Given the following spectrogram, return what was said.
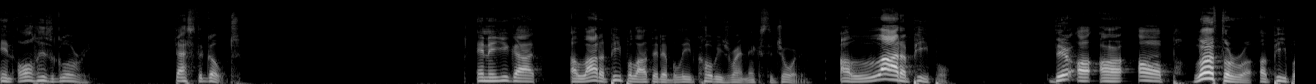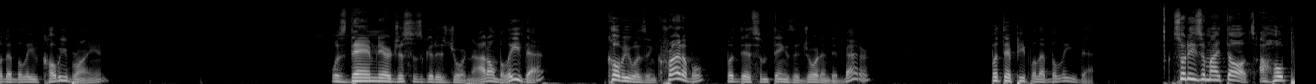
In all his glory. That's the GOAT. And then you got a lot of people out there that believe Kobe's right next to Jordan. A lot of people. There are, are a plethora of people that believe Kobe Bryant was damn near just as good as Jordan. I don't believe that. Kobe was incredible, but there's some things that Jordan did better. But there are people that believe that. So these are my thoughts. I hope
